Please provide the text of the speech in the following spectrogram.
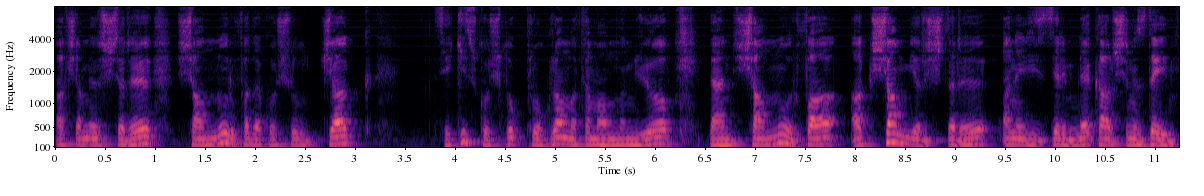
Akşam yarışları Şanlıurfa'da koşulacak 8 koşuluk programla tamamlanıyor. Ben Şanlıurfa akşam yarışları analizlerimle karşınızdayım.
